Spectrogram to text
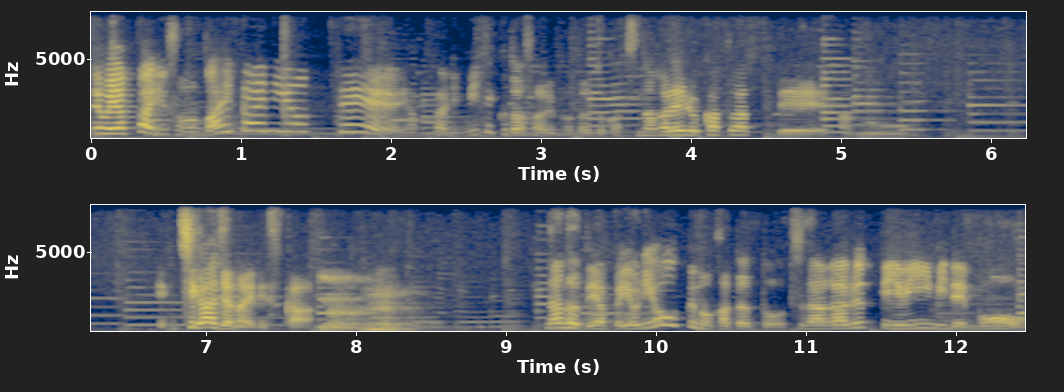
でもやっぱりその媒体によって、やっぱり見てくださる方とか、つながれる方って、あの、え違うじゃないですか。うん。ううん。ん。なので、やっぱより多くの方とつながるっていう意味でも、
